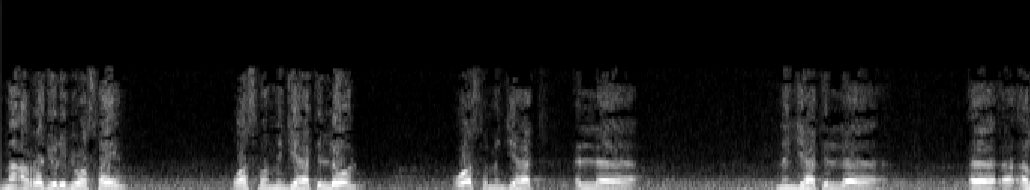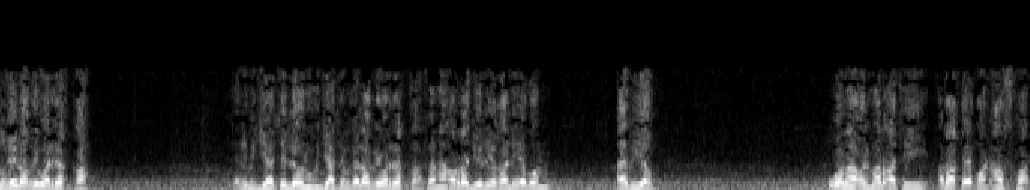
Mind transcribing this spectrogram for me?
ماء الرجل بوصفين وصف من جهة اللون ووصف من جهة ال من جهة ال الغلظ والرقة. يعني من جهة اللون ومن جهة الغلظ والرقة. فماء الرجل غليظ أبيض وماء المرأة رقيق أصفر.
